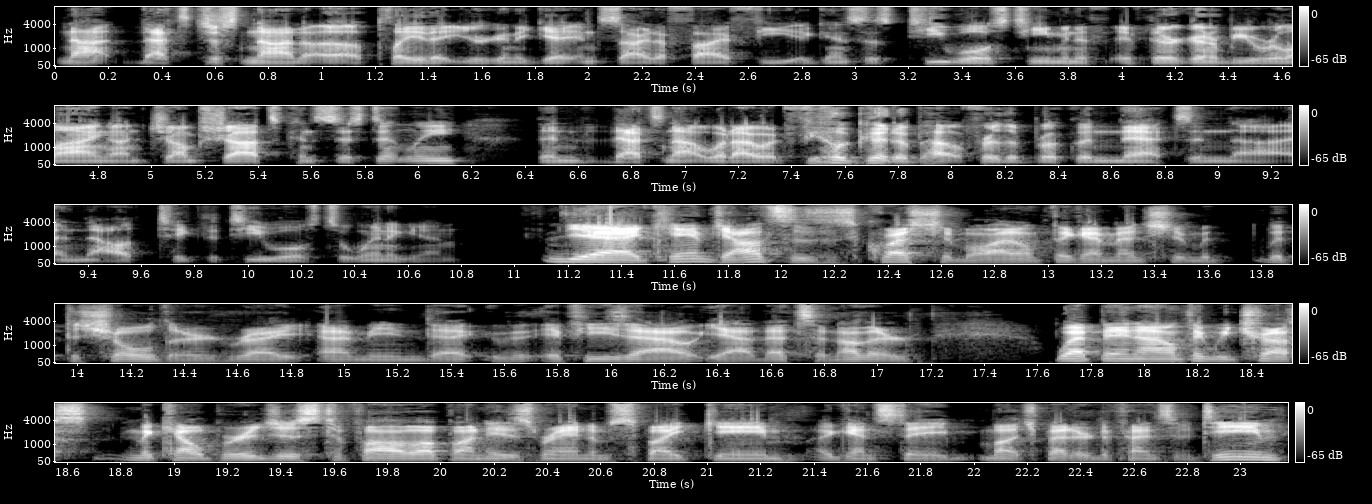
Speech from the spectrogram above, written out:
not that's just not a play that you're going to get inside of five feet against this T Wolves team. And if, if they're going to be relying on jump shots consistently, then that's not what I would feel good about for the Brooklyn Nets. And uh, and I'll take the T Wolves to win again. Yeah, Cam Johnson is questionable. I don't think I mentioned with with the shoulder, right? I mean, that if he's out, yeah, that's another weapon. I don't think we trust Mikal Bridges to follow up on his random spike game against a much better defensive team.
